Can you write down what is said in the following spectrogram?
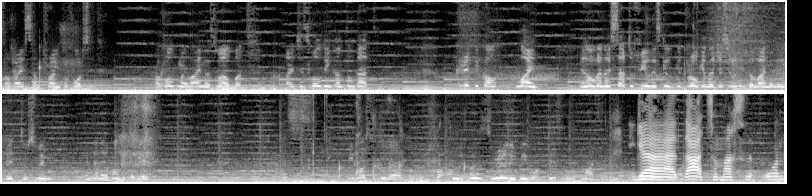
So guys, I'm trying to force it. I hold my line as well, but I just holding until that critical line. You know, when I start to feel this get get broken, I just release the line a little bit to swim, and then I hold it again. Yes, we must do that. Oh my god, it's really big one. This one is massive. Yeah, that's a massive one.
